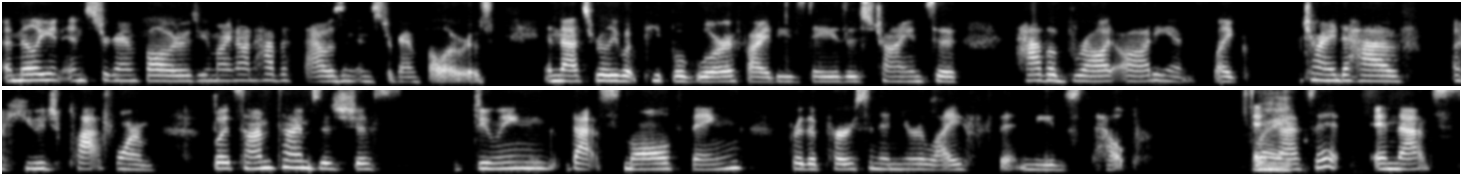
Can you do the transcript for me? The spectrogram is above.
a million Instagram followers, you might not have a thousand Instagram followers. And that's really what people glorify these days is trying to have a broad audience, like trying to have a huge platform. But sometimes it's just doing that small thing for the person in your life that needs help. And right. that's it. And that's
